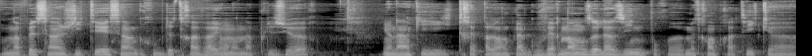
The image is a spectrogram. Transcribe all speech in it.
on, appelle ça un JT, c'est un groupe de travail, on en a plusieurs. Il y en a un qui traite par exemple la gouvernance de la zine pour euh, mettre en pratique euh,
